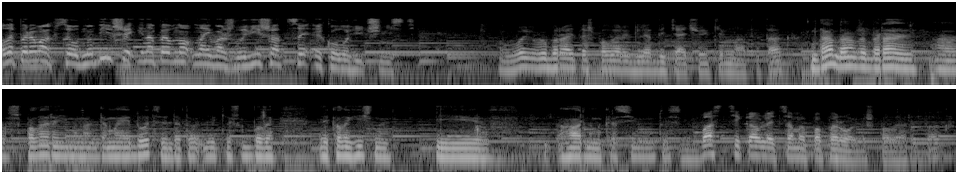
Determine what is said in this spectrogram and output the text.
Але переваг все одно більше, і напевно найважливіша це екологічність. Ви вибираєте шпалери для дитячої кімнати, так? Да, да, вибираю а, шпалери іменно для моєї доці, для того, які щоб були екологічні і гарними, красивими. Тобто, Вас цікавлять саме паперові шпалери, так?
